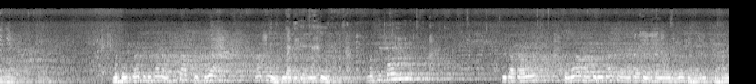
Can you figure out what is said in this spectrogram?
semua maju, bersama kita bergerak maju kita bergerak maju. Meskipun kita tahu semua fasilitas yang ada di SMA ini jangan jarang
